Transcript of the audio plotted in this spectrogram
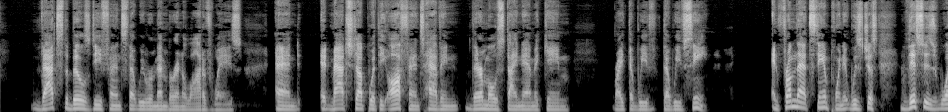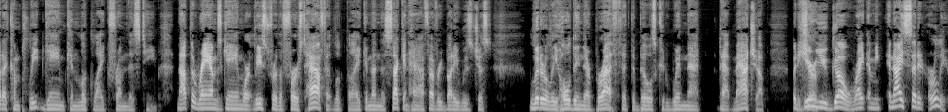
that's the Bills defense that we remember in a lot of ways. And it matched up with the offense having their most dynamic game, right? That we've that we've seen. And from that standpoint, it was just this is what a complete game can look like from this team. Not the Rams game, where at least for the first half it looked like, and then the second half, everybody was just literally holding their breath that the Bills could win that that matchup. But here sure. you go, right? I mean, and I said it earlier.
